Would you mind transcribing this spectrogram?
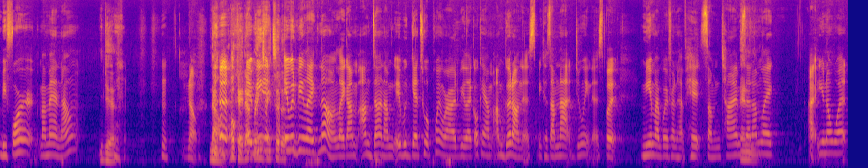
before my man now, yeah. no. No. Okay, that It brings mean- me to the It would be like no, like I'm I'm done. I'm. It would get to a point where I would be like, okay, I'm I'm good on this because I'm not doing this. But me and my boyfriend have hit some times that I'm like, I, you know what?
